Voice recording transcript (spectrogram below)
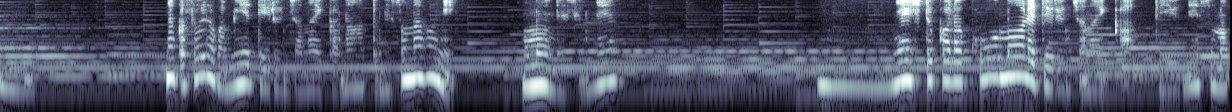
うん、なんかそういうのが見えているんじゃないかなとね。そんな風に思うんですよね。うん。ね人からこう思われてるんじゃないかっていうね。その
